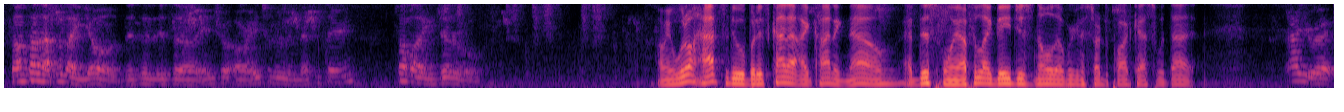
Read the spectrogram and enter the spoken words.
sometimes I feel like, yo, this is is the intro or intro really necessary. I'm talking about like in general. I mean, we don't have to do it, but it's kind of iconic now. At this point, I feel like they just know that we're gonna start the podcast with that. Ah, you're right.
